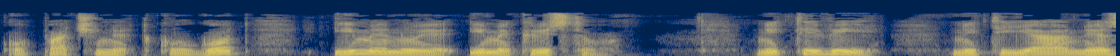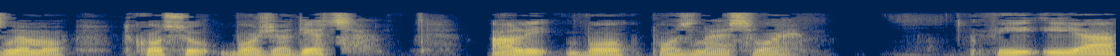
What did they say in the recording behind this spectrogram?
opačine tko god imenuje ime Kristovo. Niti vi, niti ja ne znamo tko su Božja djeca, ali Bog poznaje svoje. Vi i ja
